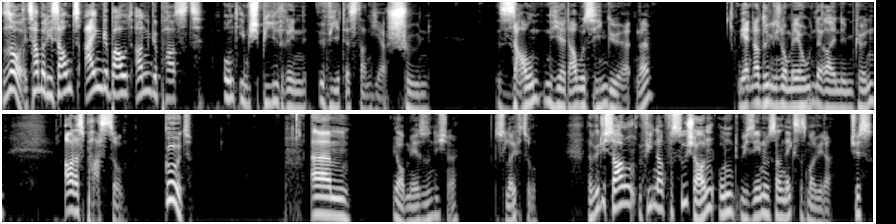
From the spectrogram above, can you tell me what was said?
So, jetzt haben wir die Sounds eingebaut, angepasst und im Spiel drin wird es dann hier schön sounden hier, da wo es hingehört, ne? Wir hätten natürlich noch mehr Hunde reinnehmen können, aber das passt so. Gut. Ähm, ja, mehr ist es nicht, ne? Das läuft so. Dann würde ich sagen, vielen Dank fürs Zuschauen und wir sehen uns dann nächstes Mal wieder. Tschüss.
